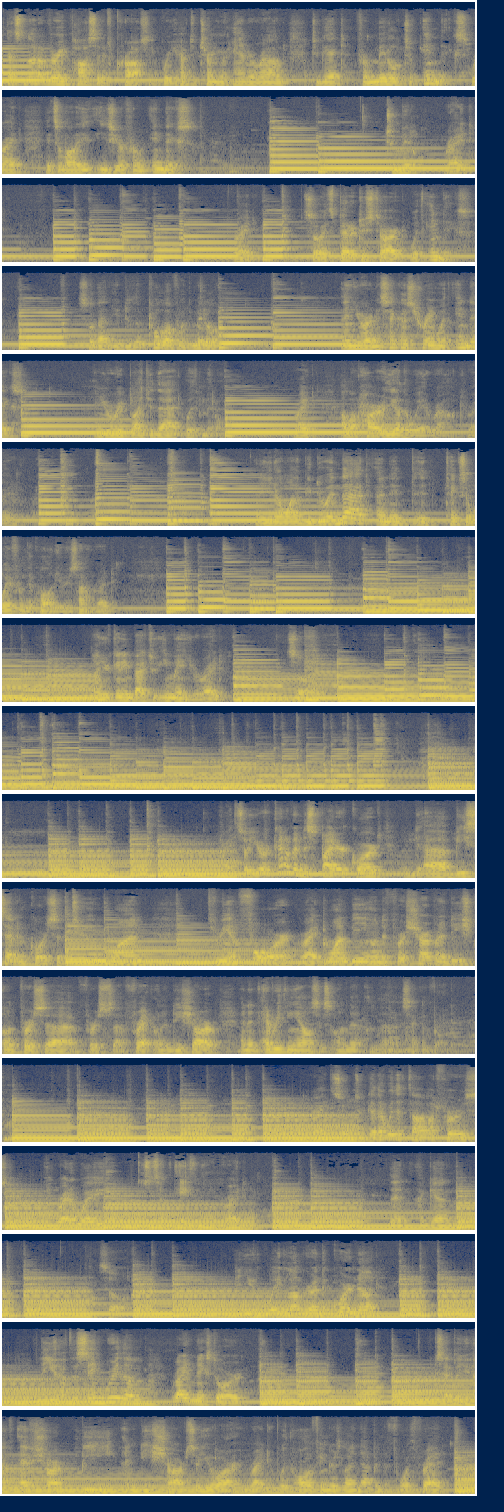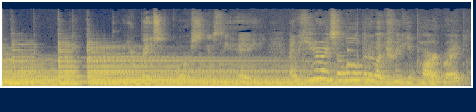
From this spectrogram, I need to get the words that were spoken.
That's not a very positive crossing where you have to turn your hand around to get from middle to index, right? It's a lot easier from index to middle, right? It's better to start with index. So that you do the pull off with middle, then you're in a second string with index, and you reply to that with middle. Right? A lot harder the other way around, right? And you don't want to be doing that, and it, it takes away from the quality of your sound, right? Now you're getting back to E major, right? So the spider chord, uh, B7 chord. So two, one, three, and four. Right, one being on the first sharp on a D on first uh, first uh, fret on a D sharp, and then everything else is on the on the second fret. Right. So together with the thumb at first, right away because it's an eighth note, right? Then again, so and you wait longer on the quarter note. And then you have the same rhythm right next door F sharp, B, and D sharp, so you are right with all the fingers lined up in the fourth fret. Your bass, of course, is the A. And here is a little bit of a tricky part, right?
